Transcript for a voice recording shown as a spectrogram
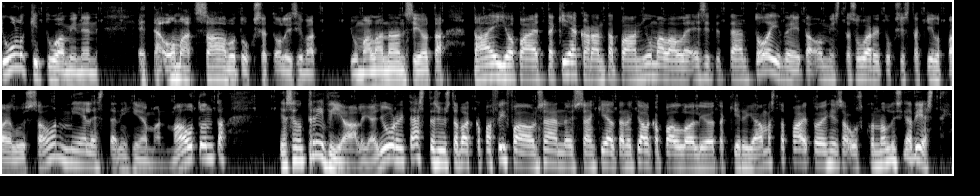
julkituominen, että omat saavutukset olisivat Jumalan ansiota, tai jopa, että kiekaran tapaan Jumalalle esitetään toiveita omista suorituksista kilpailuissa, on mielestäni hieman mautonta, ja se on triviaalia. Juuri tästä syystä vaikkapa FIFA on säännöissään kieltänyt jalkapalloilijoita kirjaamasta paitoihinsa uskonnollisia viestejä.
